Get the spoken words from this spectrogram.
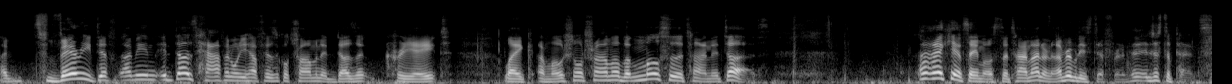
It's very diff. I mean, it does happen when you have physical trauma and it doesn't create like emotional trauma, but most of the time it does. I can't say most of the time. I don't know. Everybody's different. It just depends.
